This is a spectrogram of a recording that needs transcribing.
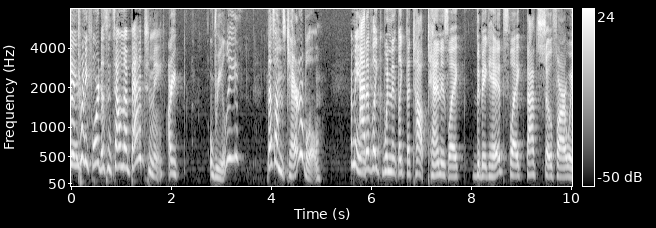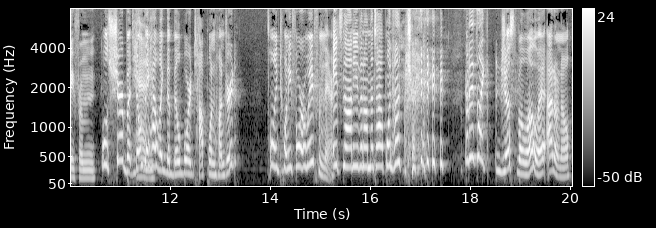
124 doesn't sound that bad to me. Are you really? That sounds terrible. I mean, Out of like when it, like the top 10 is like the big hits, like that's so far away from well, sure, but don't they have like the Billboard Top 100? It's only 24 away from there. It's not even on the top 100. But it's like just below it. I don't know.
